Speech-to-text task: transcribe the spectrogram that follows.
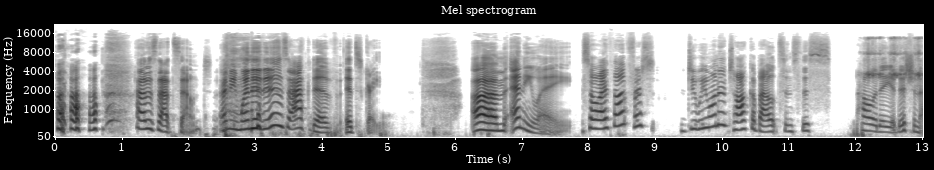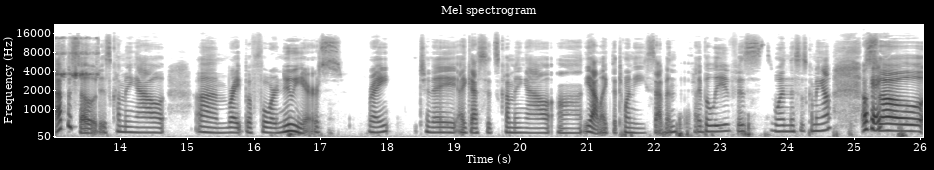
How does that sound? I mean, when it is active, it's great. Um anyway, so I thought first do we want to talk about since this holiday edition episode is coming out um right before New Year's, right? Today, I guess it's coming out on yeah, like the 27th, I believe is when this is coming out. Okay. So,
